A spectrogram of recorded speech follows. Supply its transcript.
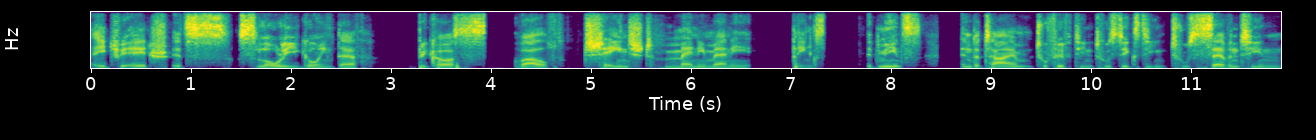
HVH it's slowly going dead because Valve changed many, many things. It means in the time 215, 216, 217,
